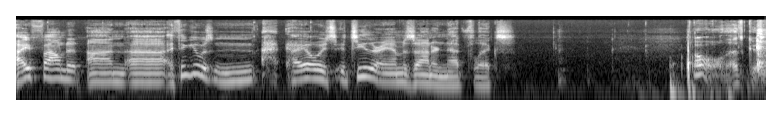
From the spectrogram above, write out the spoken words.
I found it on. Uh, I think it was. N- I always. It's either Amazon or Netflix. Oh, that's good.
